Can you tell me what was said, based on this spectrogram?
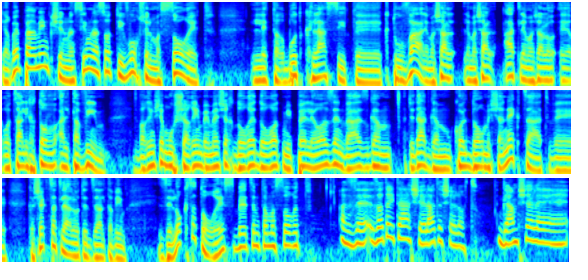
כי הרבה פעמים כשמנסים לעשות תיווך של מסורת לתרבות קלאסית אה, כתובה, למשל, למשל, את למשל אה, רוצה לכתוב על תווים, דברים שמושרים במשך דורי דורות מפה לאוזן, ואז גם, את יודעת, גם כל דור משנה קצת, וקשה קצת להעלות את זה על תווים. זה לא קצת הורס בעצם את המסורת? אז זאת הייתה שאלת השאלות. גם של, אה,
